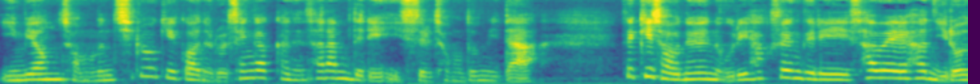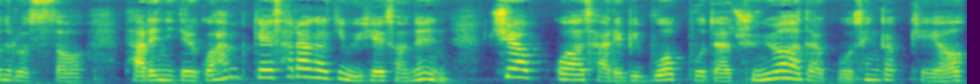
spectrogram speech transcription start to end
이명 전문 치료기관으로 생각하는 사람들이 있을 정도입니다. 특히 저는 우리 학생들이 사회의 한 일원으로서 다른 이들과 함께 살아가기 위해서는 취업과 자립이 무엇보다 중요하다고 생각해요.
